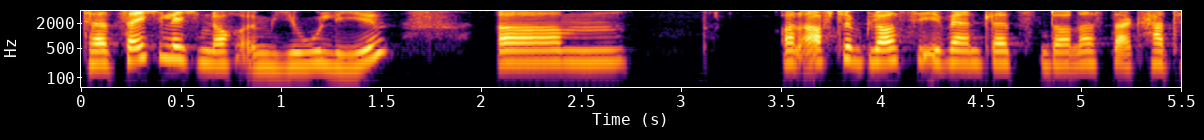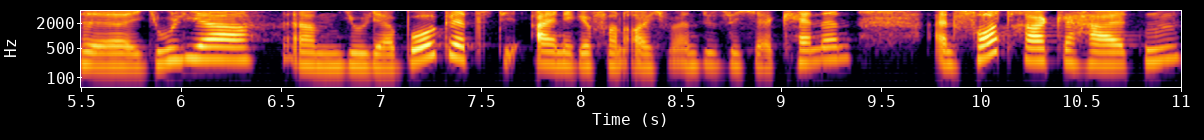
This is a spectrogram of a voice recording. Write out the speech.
tatsächlich noch im Juli. Ähm, und auf dem Blossy-Event letzten Donnerstag hatte Julia, ähm, Julia Burget, die einige von euch werden sie sicher kennen, einen Vortrag gehalten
